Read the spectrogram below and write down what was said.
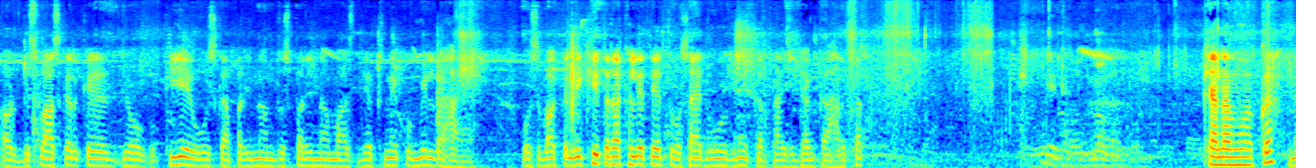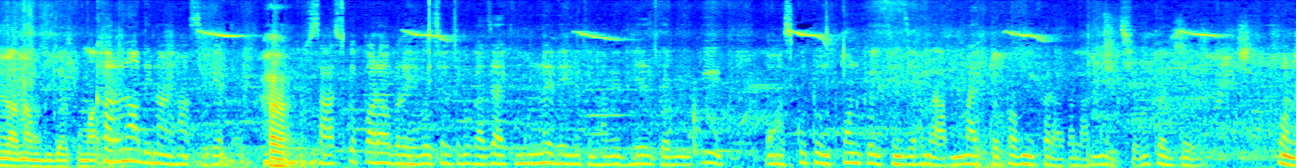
और विश्वास करके जो किए उसका परिणाम दुष्परिणाम आज देखने को मिल रहा है। उस वक्त लिखित रख लेते तो शायद वो नहीं करता इस ढंग का हरकत। क्या नाम हुआ आपका? मेरा नाम विजय कुमार। खरना दिना यहाँ से गेल हाँ। सास के परब रहे ओहि चलते हुनका जायके मोन नहीं रहे लेकिन हमें भेज देलियै कि वहाँ से कुटुम्ब फ़ोन केलखिन जे हमरा माइक पर पबनी करय वाला नहीं छै ओ कहिके फ़ोन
